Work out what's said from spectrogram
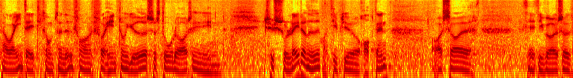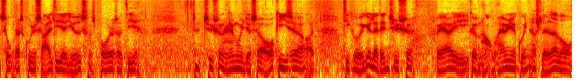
der var en dag, de kom ned for, for at hente nogle jøder, så stod der også en, tysk soldat dernede, og de blev råbt an. Og så, øh, ja, de var så to, der skulle sejle de der jødetransporter, så de, tyskerne han måtte jo så overgive sig, og de kunne ikke lade den tysker være i København. Han ville jo gå ind og sladre, hvor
